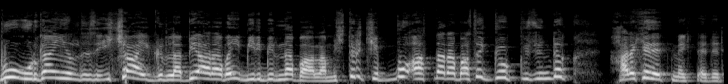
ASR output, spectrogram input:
Bu urgan yıldızı iki aygırla bir arabayı birbirine bağlamıştır ki bu atlı arabası gökyüzünde hareket etmektedir.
